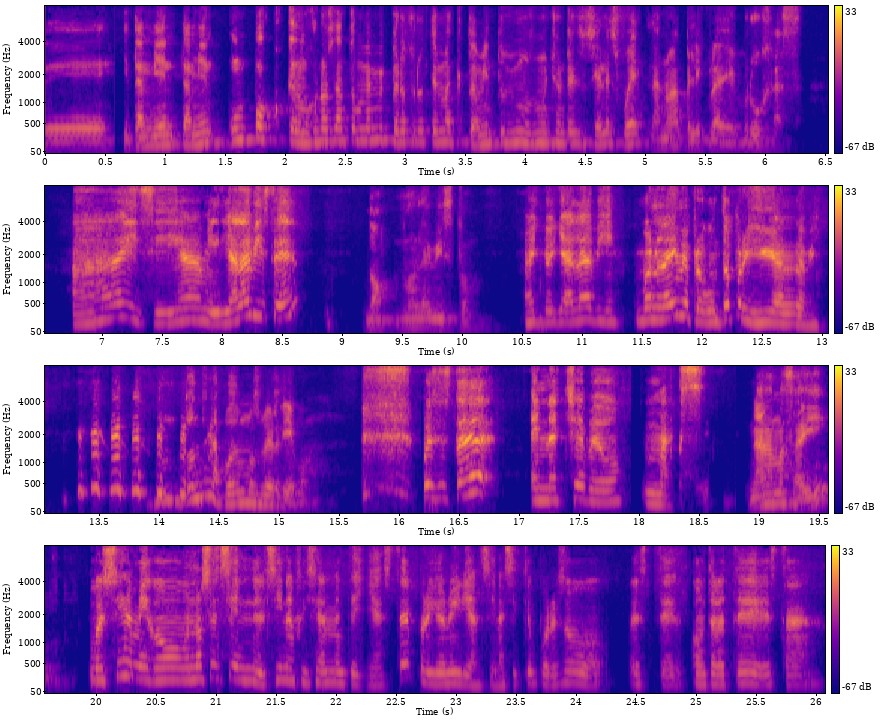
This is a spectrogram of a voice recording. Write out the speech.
Este, y también, también un poco, que a lo mejor no es tanto meme, pero otro tema que también tuvimos mucho en redes sociales fue la nueva película de Brujas. Ay, sí, mí. ¿Ya la viste? No, no la he visto. Ay, yo ya la vi. Bueno, nadie me preguntó, pero yo ya la vi. ¿Dónde la podemos ver, Diego? Pues está en HBO Max. ¿Nada más ahí? Pues sí, amigo, no sé si en el cine oficialmente ya esté, pero yo no iría al cine, así que por eso este, contraté esta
